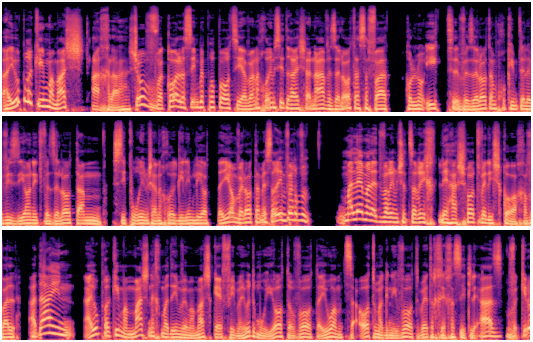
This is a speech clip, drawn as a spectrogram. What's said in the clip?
היו פרקים ממש אחלה. שוב, הכל לשים בפרופורציה, ואנחנו רואים סדרה ישנה וזה לא אותה שפה קולנועית, וזה לא אותם חוקים טלוויזיונית, וזה לא אותם סיפורים שאנחנו רגילים להיות היום, ולא אותם מסרים, ומלא מלא דברים שצריך להשהות ולשכוח, אבל עדיין היו פרקים ממש נחמדים וממש כיפים, היו דמויות טובות, היו המצאות מגניבות, בטח יחסית לאז, וכאילו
